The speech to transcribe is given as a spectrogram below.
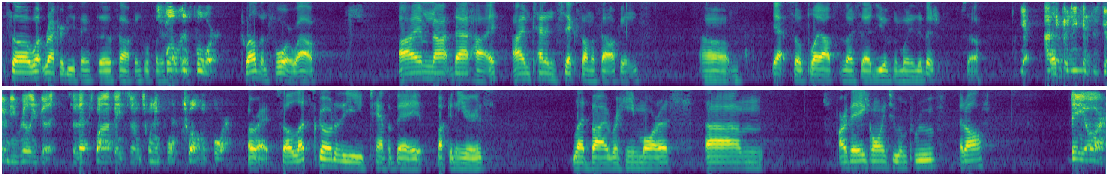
so what record do you think the Falcons will finish? twelve and four. Twelve and four. Wow. I'm not that high. I'm ten and six on the Falcons. Um, yeah, so playoffs, as I said, you have them winning division. So Yeah, I think their defense is going to be really good, so that's why I based it on 24, 12 and four. all right, so let's go to the Tampa Bay Buccaneers, led by Raheem Morris. Um, are they going to improve at all? They are.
